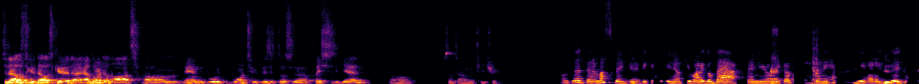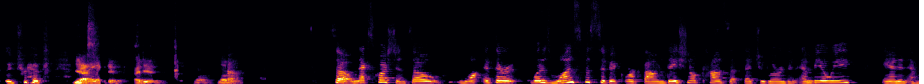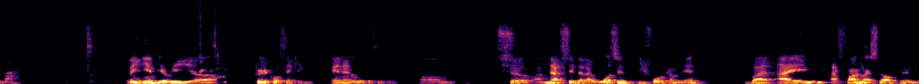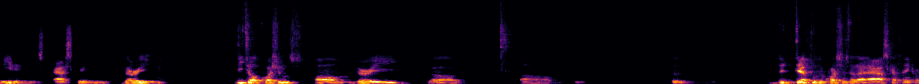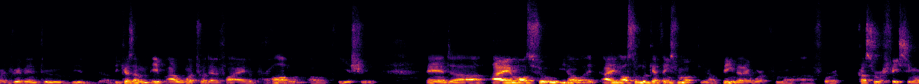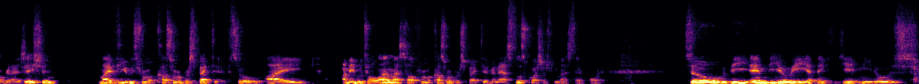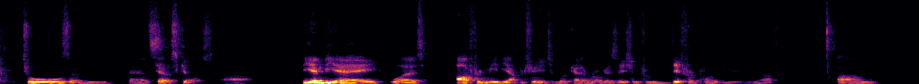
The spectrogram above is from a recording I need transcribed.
so that was good. That was good. I, I learned a lot, um, and would want to visit those uh, places again um, sometime in the future. Well, good. Then it must have been good because you know if you want to go back, then you're like, okay, then you had a good good trip. Yes, right? I did. I did. Well, love yeah. it. So next question. So if there, what is one specific or foundational concept that you learned in MBOE and in EMBA? I think the MBOE, uh, critical thinking and analytical thinking. Um, so I'm not to say that I wasn't before coming in, but I I found myself in meetings asking very detailed questions, um, very uh, um, the depth of the questions that I ask, I think, are driven through because I'm I want to identify the problem of the issue, and uh, I am also, you know, I, I, also look at things from a, you know, being that I work from a, uh, for a customer-facing organization, my view is from a customer perspective. So I I'm able to align myself from a customer perspective and ask those questions from that standpoint. So the MBOE, I think, gave me those tools and, and set of skills. Uh, the MBA was offered me the opportunity to look at an organization from a different point of view. You know, um,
